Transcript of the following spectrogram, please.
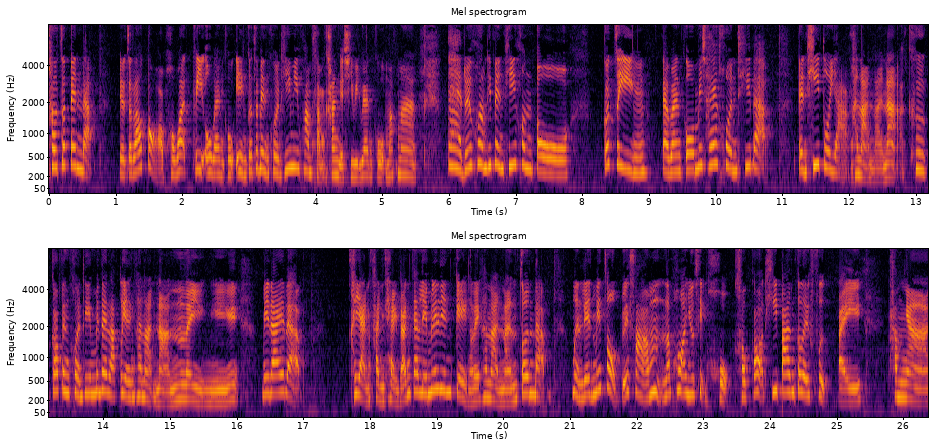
เขาจะเป็นแบบเดี๋ยวจะเล่าต่อเพราะว่าซีโอแวนโกเองก็จะเป็นคนที่มีความสำคัญกับชีวิตแวนโกมากๆ แต่ด้วยความที่เป็นพี่คนโตก็จริง แต่แวนโกไม่ใช่คนที่แบบเป็นพี่ตัวอย่างขนาดนั้นอะคือก็เป็นคนที่ไม่ได้รักเรียนขนาดนั้นอะไรอย่างนี้ ไม่ได้แบบ ขยันขันแข็งด้านการเรียนไม่ได้เรียนเก่งอะไรขนาดนั้น จนแบบเหมือนเรียนไม่จบด้วยซ้ำแล้วพออายุสิบหกเขาก็ที่บ้านก็เลยฝากไปทำงาน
